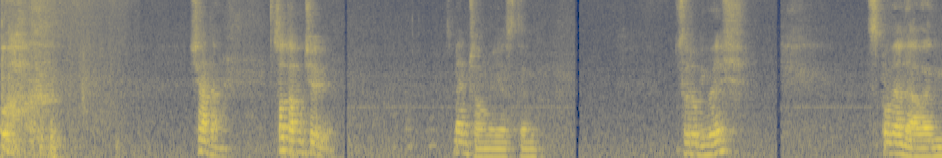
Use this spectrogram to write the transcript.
Uff. Siadam. Co tam u Ciebie? Zmęczony jestem. Co robiłeś? Spowiadałem.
